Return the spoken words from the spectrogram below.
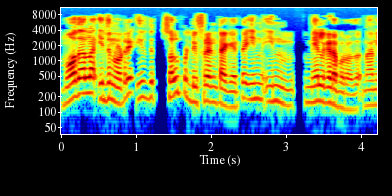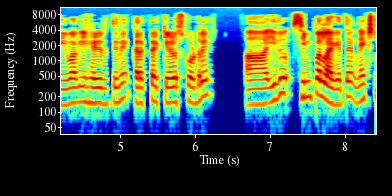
ಮೊದಲ ಇದು ನೋಡ್ರಿ, ಇದು ಸ್ವಲ್ಪ ಡಿಫ್ರೆಂಟ್ ಆಗೈತೆ. ಇನ್ ಇನ್ ಮೇಲ್ಗಡೆ ಬರೋದು. ನಾನು ಇವಾಗ್ಲೇ ಹೇಳಿರ್ತೀನಿ ಕರೆಕ್ಟ್ ಆಗಿ ಕೇಳಿಸ್ಕೊಡ್ರಿ. ಇದು ಸಿಂಪಲ್ ಆಗೈತೆ. ನೆಕ್ಸ್ಟ್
